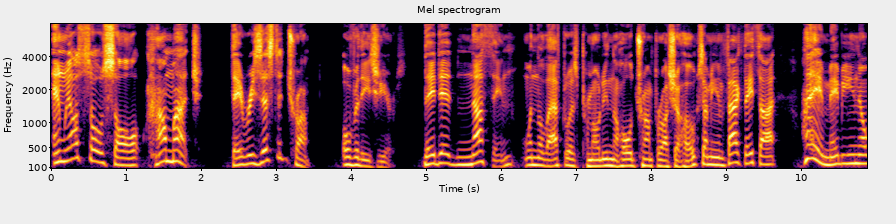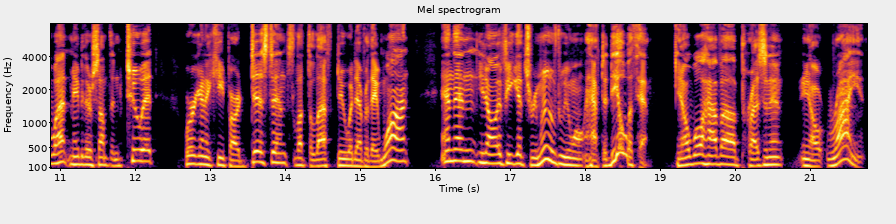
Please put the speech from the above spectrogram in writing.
And we also saw how much they resisted Trump over these years. They did nothing when the left was promoting the whole Trump Russia hoax. I mean, in fact, they thought, hey, maybe you know what? Maybe there's something to it. We're going to keep our distance, let the left do whatever they want. And then, you know, if he gets removed, we won't have to deal with him. You know, we'll have a president, you know, Ryan,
